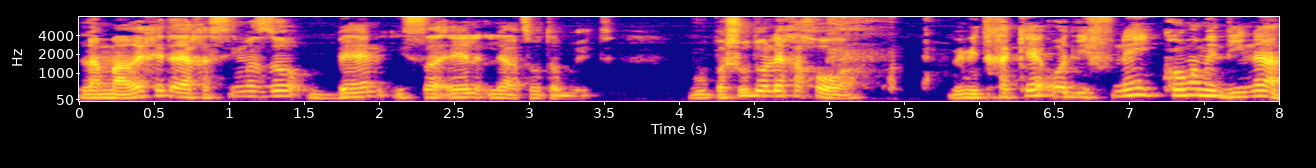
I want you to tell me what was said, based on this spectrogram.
למערכת היחסים הזו בין ישראל לארצות הברית. והוא פשוט הולך אחורה ומתחכה עוד לפני קום המדינה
